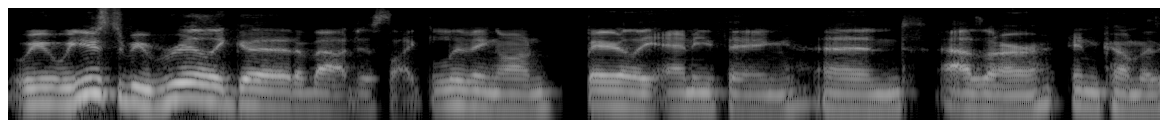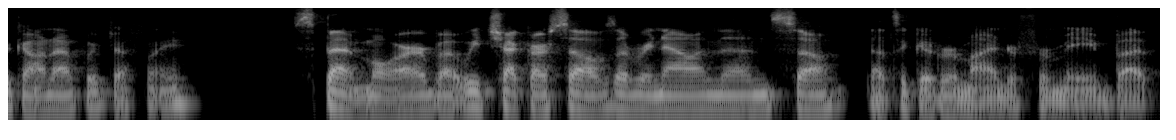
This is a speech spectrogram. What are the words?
we we used to be really good about just like living on barely anything, and as our income has gone up, we've definitely spent more. But we check ourselves every now and then, so that's a good reminder for me. But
